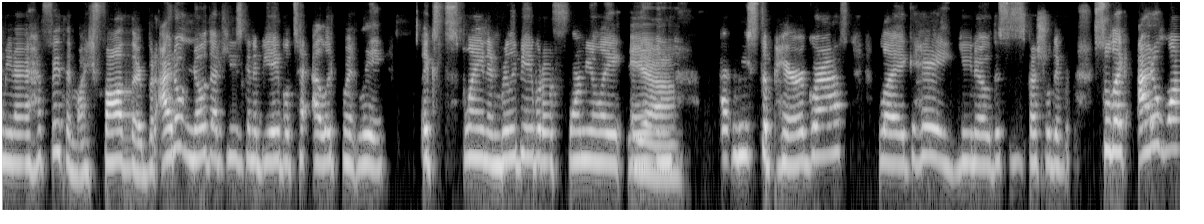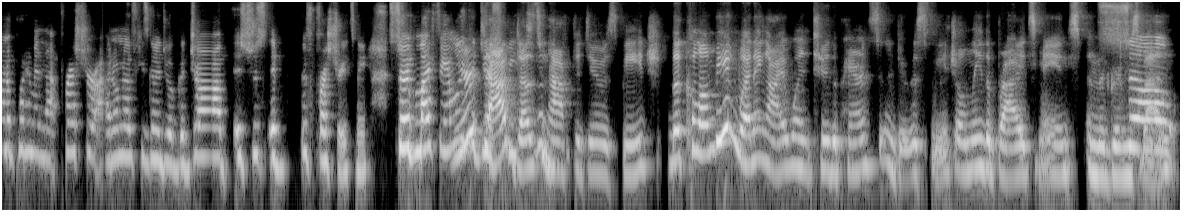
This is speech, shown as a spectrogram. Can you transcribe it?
mean i have faith in my father but i don't know that he's going to be able to eloquently explain and really be able to formulate in Yeah. At least the paragraph like hey you know this is a special different so like i don't want to put him in that pressure i don't know if he's going to do a good job it's just it, it frustrates me so if my family Your could do dad doesn't to- have to do a speech. The Colombian wedding I went to, the parents didn't do a speech, only the bridesmaids and the groomsmen. so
